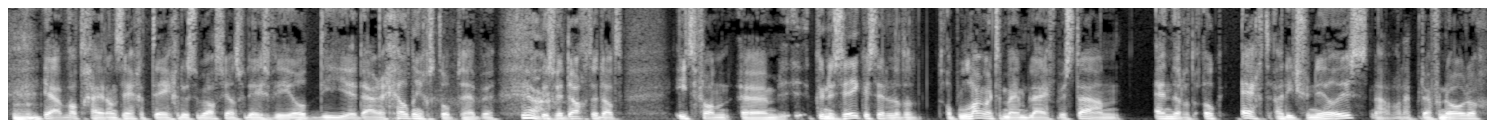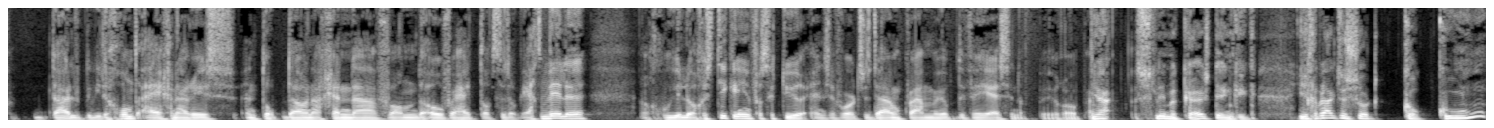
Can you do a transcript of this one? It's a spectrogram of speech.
Mm -hmm. Ja, wat ga je dan zeggen tegen de Sebastians van deze wereld die uh, daar geld in gestopt hebben? Ja. Dus we dachten dat iets van um, kunnen zekerstellen dat het op lange termijn blijft bestaan. En dat het ook echt additioneel is. Nou, wat heb je daarvoor nodig? Duidelijk wie de grondeigenaar is. Een top-down agenda van de overheid dat ze het ook echt willen. Een goede logistieke infrastructuur enzovoort. Dus daarom kwamen we op de VS en op Europa. Ja, slimme keus, denk ik. Je gebruikt een soort cocoon.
